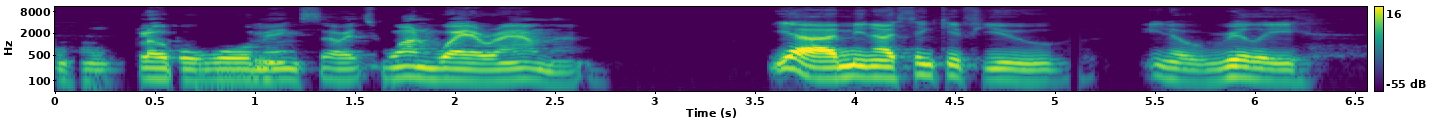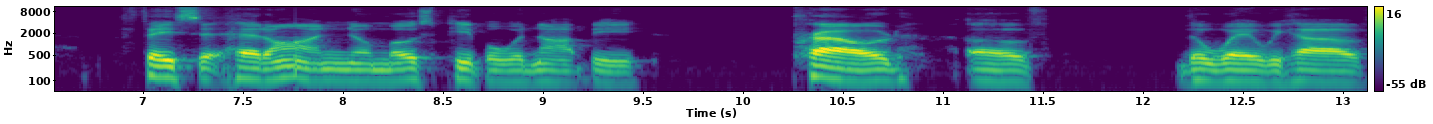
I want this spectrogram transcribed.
mm-hmm. global warming. So it's one way around that. Yeah, I mean, I think if you you know really face it head on, you know, most people would not be proud of the way we have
